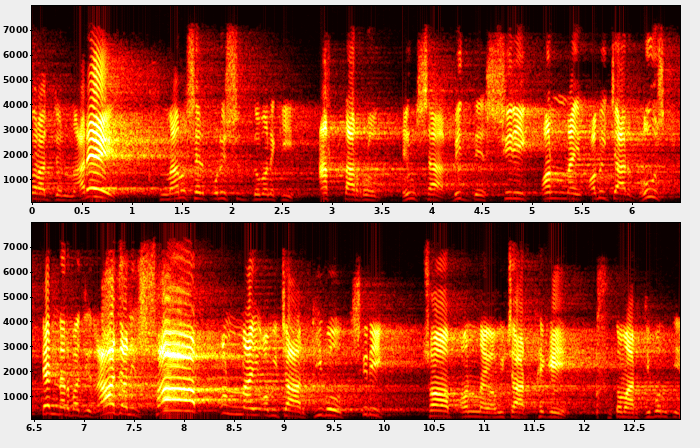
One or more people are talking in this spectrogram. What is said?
করার জন্য, আরে মানুষের পরিশুদ্ধ মানে কি? আত্মার রোগ, হিংসা, বিদ্বেষ, শিরিক, অন্যায়, অবিচার, ঘুষ, টেন্ডারবাজি, রাজানি, সব অন্যায়, অবিচার, কিবোধ, শিরিক, সব অন্যায়, অবিচার থেকে তোমার জীবনকে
